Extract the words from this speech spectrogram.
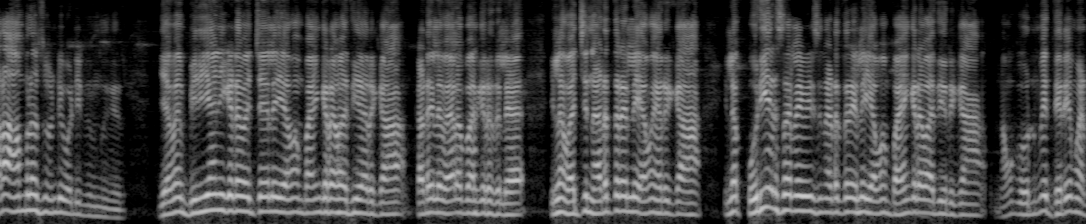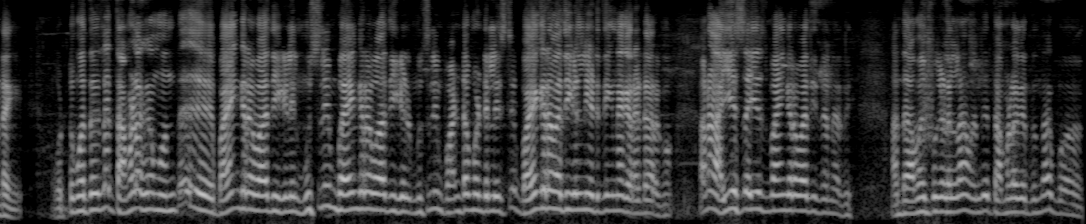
ஆனா ஆம்புலன்ஸ் வண்டி ஓட்டிட்டு இருந்திருக்காரு. எவன் பிரியாணி கடை வச்சதுல எவன் பயங்கரவாதியா இருக்கான்? கடையில வேலை பார்க்கறதுல? இல்ல வச்சு நடத்துறதுல எவன் இருக்கான்? இல்ல கொரியர் சர்வீஸ் நடத்துறதுல எவன் பயங்கரவாதி இருக்கான்? நமக்கு ஒண்ணுமே தெரிய மாட்டாங்க ஒட்டுமொத்தத்துல தமிழகம் வந்து பயங்கரவாதிகளில் முஸ்லீம் பயங்கரவாதிகள் முஸ்லீம் ஃபண்டமெண்டலிஸ்ட் பயங்கரவாதிகள்னு எடுத்தீங்கன்னா கரெக்டா இருக்கும். ஆனா ஐஎஸ்ஐஎஸ் பயங்கரவாதி தானே அது? அந்த அமைப்புகள் எல்லாம் வந்து தமிழகத்துல தான்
